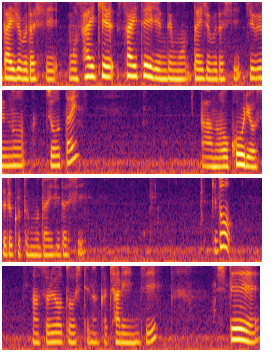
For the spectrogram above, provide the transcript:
大丈夫だしもう最低最低限でも大丈夫だし自分の状態あのを考慮することも大事だし。けど、まあ、それを通してなんかチャレンジして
